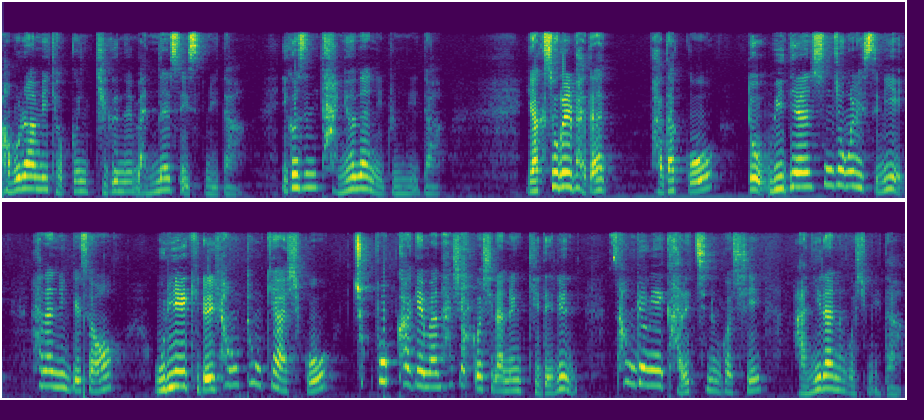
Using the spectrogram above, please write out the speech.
아브라함이 겪은 기근을 만날 수 있습니다. 이것은 당연한 일입니다. 약속을 받았, 받았고 또 위대한 순종을 했으니 하나님께서 우리의 길을 형통케 하시고 축복하게만 하실 것이라는 기대는 성경이 가르치는 것이 아니라는 것입니다.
